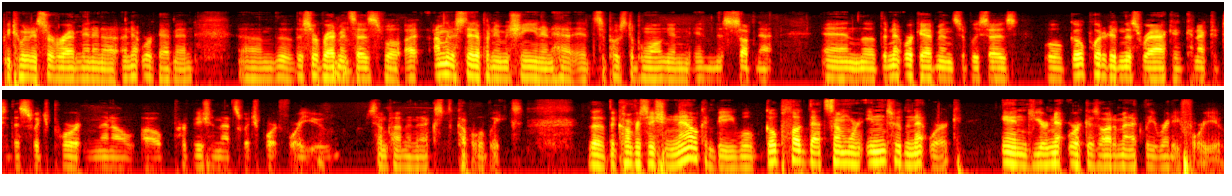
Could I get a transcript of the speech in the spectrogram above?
between a server admin and a, a network admin. Um, the, the server admin mm-hmm. says, well, I, am going to set up a new machine and ha- it's supposed to belong in, in this subnet. and the, the network admin simply says, well, go put it in this rack and connect it to this switch port, and then I'll, I'll provision that switch port for you sometime in the next couple of weeks. The, the conversation now can be, well, go plug that somewhere into the network, and your network is automatically ready for you.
